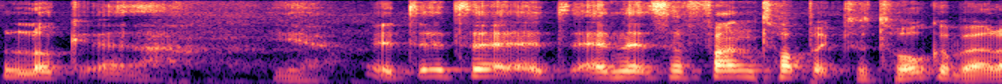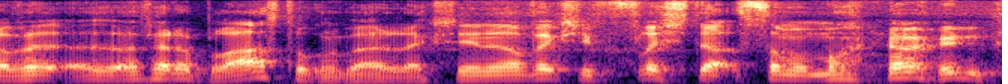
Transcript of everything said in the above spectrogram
Look, uh, yeah, it, it's a, it's and it's a fun topic to talk about. I've had, I've had a blast talking about it actually, and I've actually fleshed out some of my own,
